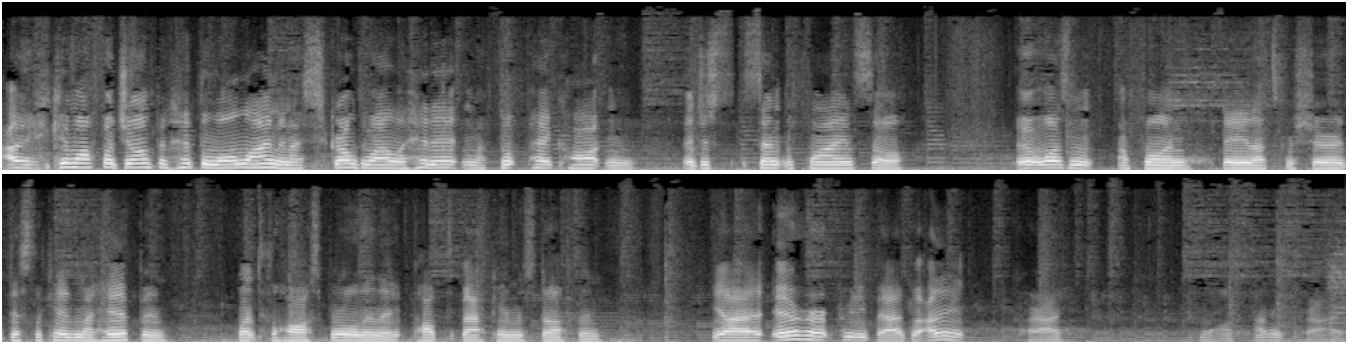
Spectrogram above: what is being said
I came off a jump and hit the low line, and I scrubbed while I hit it, and my foot peg caught, and it just sent me flying. So it wasn't a fun day, that's for sure. I dislocated my hip and went to the hospital, and they popped it back in and stuff, and yeah, it hurt pretty bad, but I didn't cry. Come on, I don't cry.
